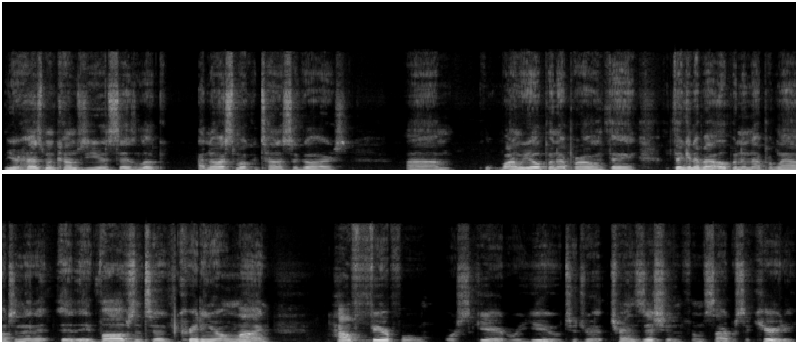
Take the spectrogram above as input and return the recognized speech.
your husband comes to you and says, "Look, I know I smoke a ton of cigars. Um, why don't we open up our own thing? Thinking about opening up a lounge, and then it, it evolves into creating your own line. How fearful or scared were you to transition from cybersecurity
